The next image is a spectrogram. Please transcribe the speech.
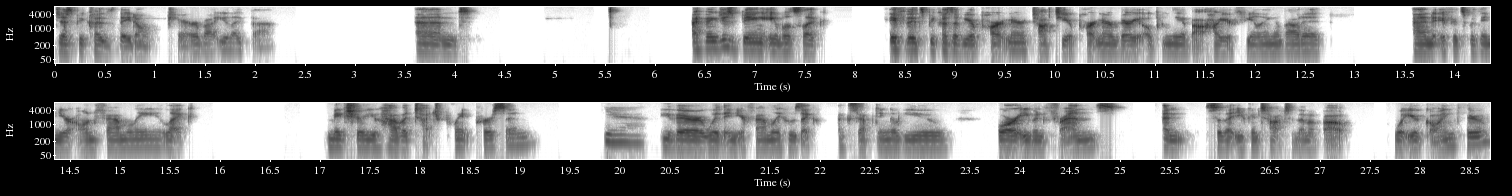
just because they don't care about you like that. And i think just being able to like if it's because of your partner talk to your partner very openly about how you're feeling about it and if it's within your own family like make sure you have a touch point person Yeah. either within your family who's like accepting of you or even friends and so that you can talk to them about what you're going through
